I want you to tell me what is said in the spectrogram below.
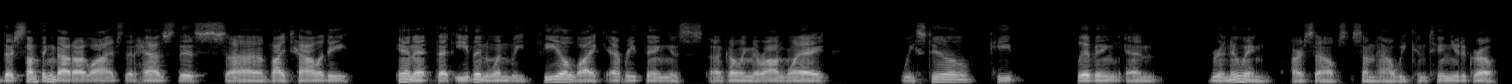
there's something about our lives that has this uh, vitality in it that even when we feel like everything is uh, going the wrong way, we still keep living and renewing ourselves somehow. We continue to grow.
